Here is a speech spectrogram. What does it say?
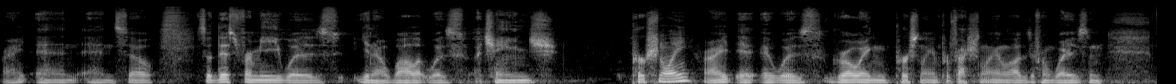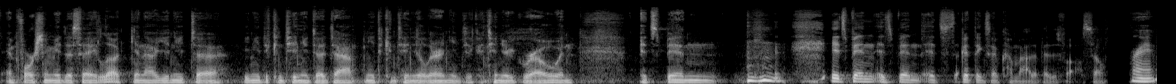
right and and so so this for me was you know while it was a change personally right it, it was growing personally and professionally in a lot of different ways and and forcing me to say look you know you need to you need to continue to adapt you need to continue to learn you need to continue to grow and it's been it's been it's been it's good things have come out of it as well so Right.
